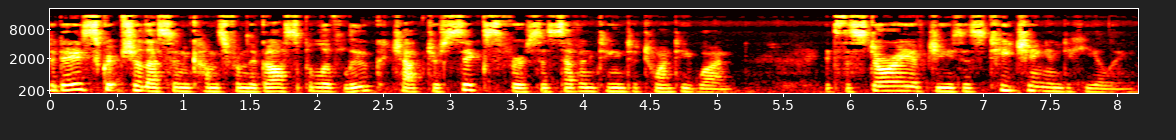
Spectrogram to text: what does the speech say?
Today's scripture lesson comes from the Gospel of Luke, chapter 6, verses 17 to 21. It's the story of Jesus teaching and healing.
